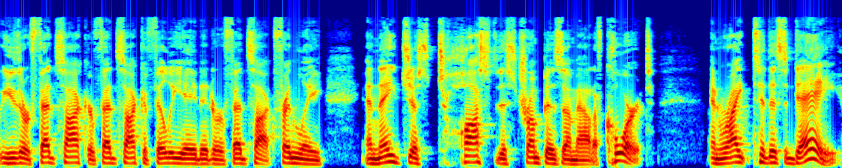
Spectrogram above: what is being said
either FedSoc or FedSoc affiliated or FedSoc friendly, and they just tossed this Trumpism out of court. And right to this day,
